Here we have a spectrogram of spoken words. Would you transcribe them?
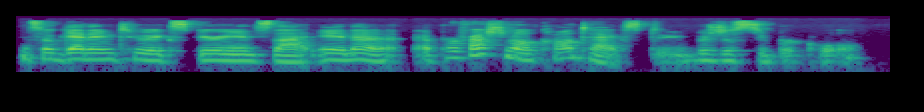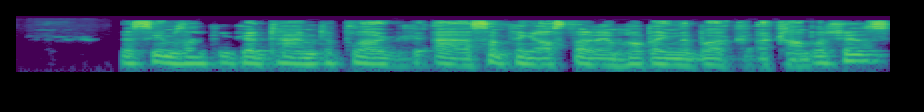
And so getting to experience that in a, a professional context was just super cool. This seems like a good time to plug uh, something else that I'm hoping the book accomplishes,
